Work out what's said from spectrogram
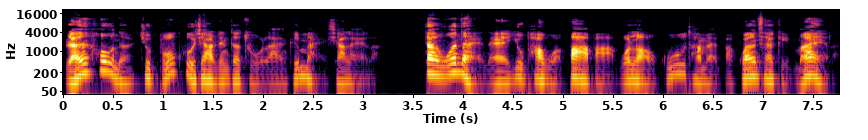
然后呢就不顾家人的阻拦给买下来了。但我奶奶又怕我爸爸、我老姑他们把棺材给卖了，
